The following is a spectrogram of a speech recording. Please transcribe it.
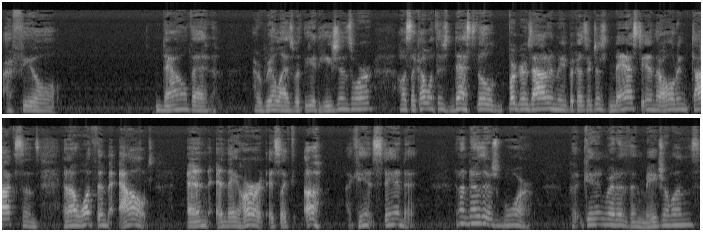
I feel now that I realize what the adhesions were, I was like, I want those nasty little burgers out of me because they're just nasty and they're holding toxins and I want them out and and they hurt. It's like, ugh, I can't stand it. And I know there's more, but getting rid of the major ones,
